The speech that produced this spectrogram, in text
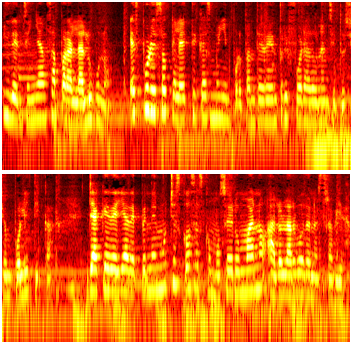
y de enseñanza para el alumno. Es por eso que la ética es muy importante dentro y fuera de una institución política, ya que de ella dependen muchas cosas como ser humano a lo largo de nuestra vida.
